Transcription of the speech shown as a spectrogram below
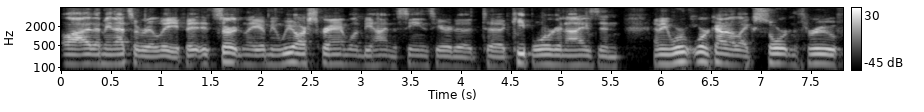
Well, I, I mean that's a relief. It, it's certainly. I mean, we are scrambling behind the scenes here to to keep organized, and I mean we're we're kind of like sorting through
